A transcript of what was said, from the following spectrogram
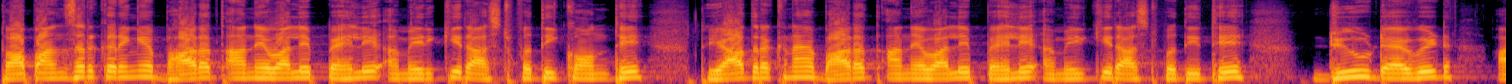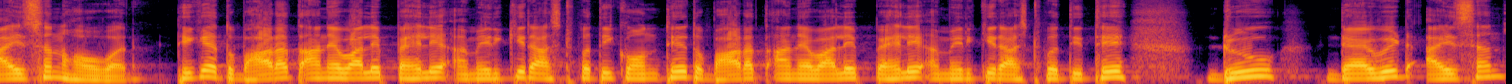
तो आप आंसर करेंगे, भारत आने वाले पहले अमेरिकी राष्ट्रपति कौन थे? तो याद रखना है, भारत आने वाले पहले अमेरिकी राष्ट्रपति थे ड्रू डेविड आइसन होवर ठीक है तो भारत आने वाले पहले अमेरिकी राष्ट्रपति कौन थे? तो भारत आने वाले पहले अमेरिकी राष्ट्रपति थे Drew David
